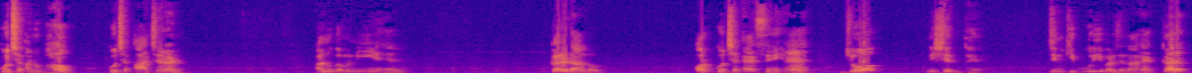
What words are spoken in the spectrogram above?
कुछ अनुभव, कुछ आचरण अनुगमनीय है, कर डालो, और कुछ ऐसे हैं जो निषिद्ध है, जिनकी पूरी वर्जना है कर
